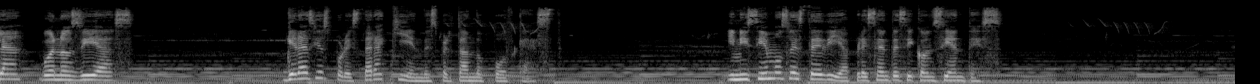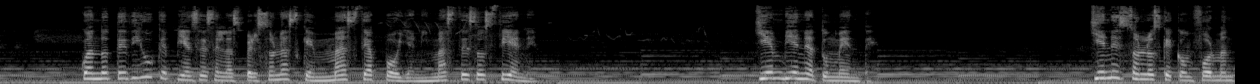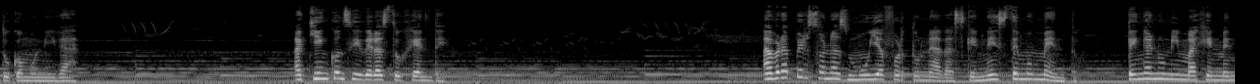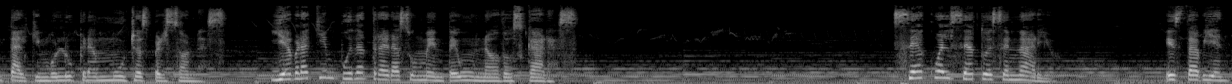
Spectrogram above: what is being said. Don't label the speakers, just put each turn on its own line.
Hola, buenos días. Gracias por estar aquí en Despertando Podcast. Iniciemos este día presentes y conscientes. Cuando te digo que pienses en las personas que más te apoyan y más te sostienen, ¿quién viene a tu mente? ¿Quiénes son los que conforman tu comunidad? ¿A quién consideras tu gente? Habrá personas muy afortunadas que en este momento tengan una imagen mental que involucra a muchas personas y habrá quien pueda traer a su mente una o dos caras. Sea cual sea tu escenario, está bien.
